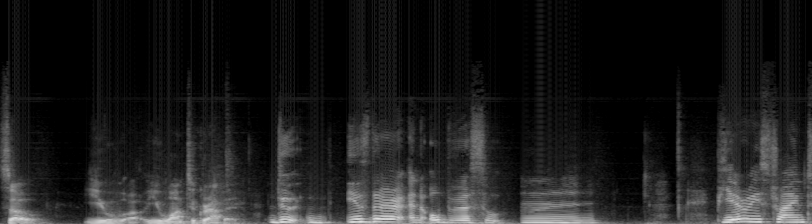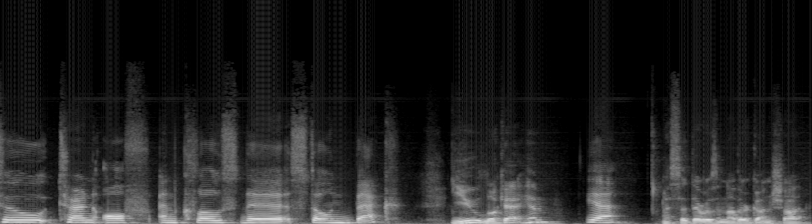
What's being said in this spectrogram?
So you uh, you want to grab it? Do is there an obvious mm, Pierre is trying to turn off and close the stone back. You look at him. Yeah. I said there was another gunshot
